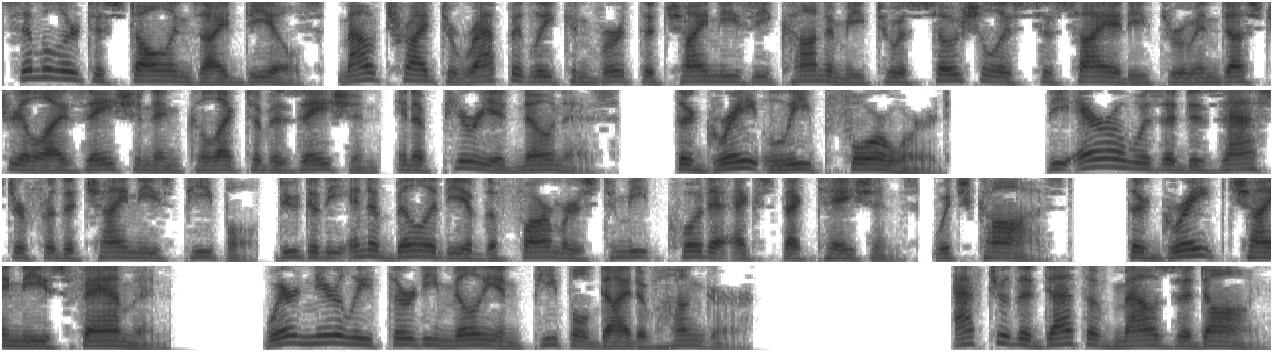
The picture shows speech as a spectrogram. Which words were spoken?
Similar to Stalin's ideals, Mao tried to rapidly convert the Chinese economy to a socialist society through industrialization and collectivization, in a period known as the Great Leap Forward. The era was a disaster for the Chinese people, due to the inability of the farmers to meet quota expectations, which caused the Great Chinese Famine, where nearly 30 million people died of hunger. After the death of Mao Zedong,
